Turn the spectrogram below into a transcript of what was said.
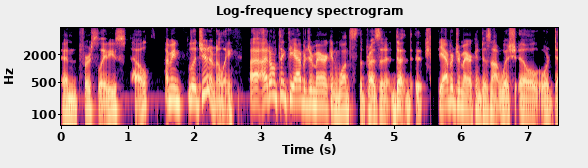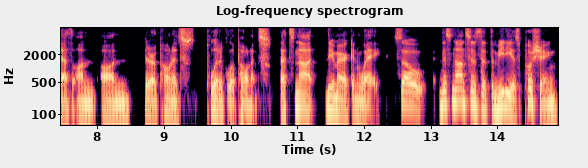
and first lady's health? I mean, legitimately, I, I don't think the average American wants the president. The, the average American does not wish ill or death on on their opponents, political opponents. That's not the American way. So this nonsense that the media is pushing,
